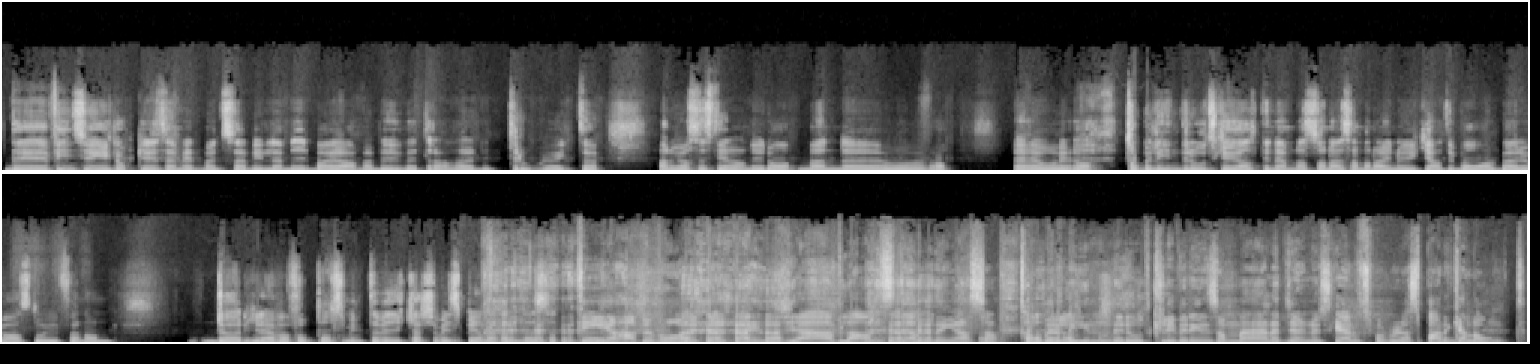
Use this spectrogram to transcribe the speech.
det finns ju inga klockor. Sen vet man inte så här, vill Emir Bayram bli huvudtränare? Det tror jag inte. Han är ju assisterande idag. Men, eh, och, ja, eh, och, ja, Tobbe Linderoth ska ju alltid nämnas i sådana här sammanhang. Nu gick han till Varberg och han står ju för någon dödgrävarfotboll som inte vi kanske vill spela heller. Så att, Det eh, hade varit en, en jävla anställning alltså. Tobbe Linderoth kliver in som manager. Nu ska Elfsborg börja sparka långt.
